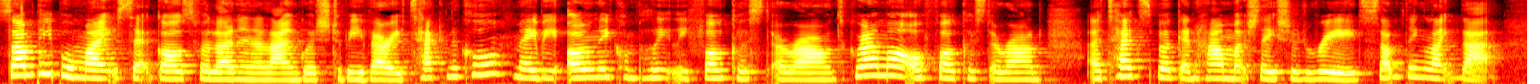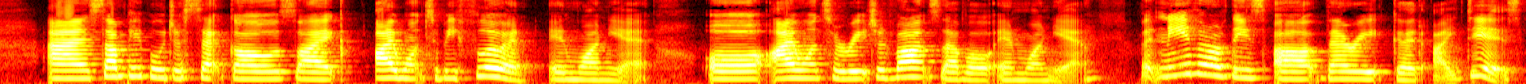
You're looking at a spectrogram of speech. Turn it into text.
Some people might set goals for learning a language to be very technical, maybe only completely focused around grammar or focused around a textbook and how much they should read, something like that. And some people just set goals like, I want to be fluent in one year, or I want to reach advanced level in one year. But neither of these are very good ideas.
